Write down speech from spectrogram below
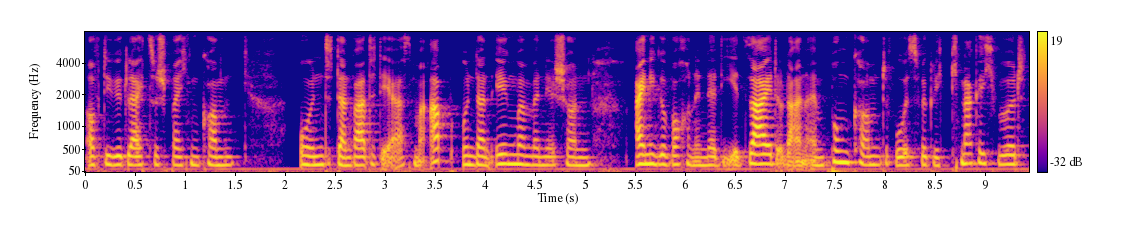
auf die wir gleich zu sprechen kommen. Und dann wartet ihr erstmal ab und dann irgendwann, wenn ihr schon einige Wochen in der Diät seid oder an einem Punkt kommt, wo es wirklich knackig wird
